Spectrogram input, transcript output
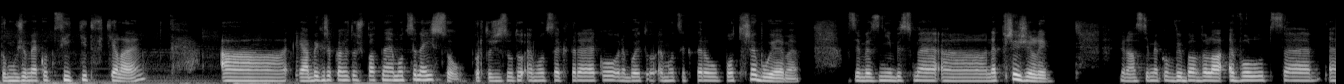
to můžeme jako cítit v těle. A já bych řekla, že to špatné emoce nejsou, protože jsou to emoce, které jako, nebo je to emoce, kterou potřebujeme. Vlastně bez ní bychom nepřežili. Že nás tím jako vybavila evoluce, uh,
